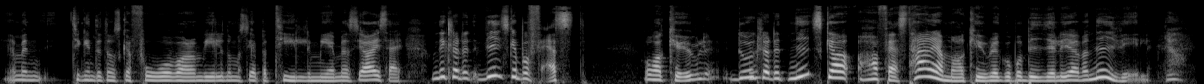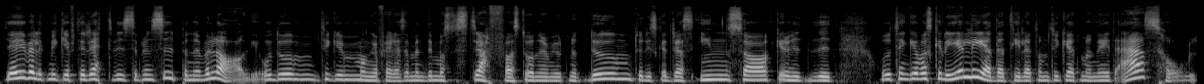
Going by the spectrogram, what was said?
ja, men, tycker inte att de ska få vad de vill. De måste hjälpa till mer. Men jag är så här. Men det är klart att vi ska på fest. Och ha kul. Då är det klart att ni ska ha fest här hemma och ha kul. Eller gå på bio eller göra vad ni vill. Jag är väldigt mycket efter rättviseprincipen överlag. Och då tycker många föräldrar att det måste straffas då när de gjort något dumt. Och det ska dras in saker och hit och dit. Och då tänker jag vad ska det leda till att de tycker att man är ett asshole.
